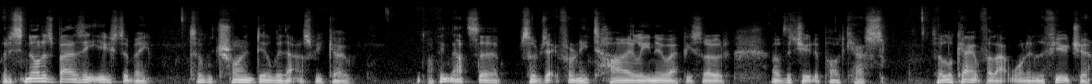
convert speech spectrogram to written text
but it's not as bad as it used to be. So we'll try and deal with that as we go. I think that's a subject for an entirely new episode of the Tutor Podcast. So look out for that one in the future.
